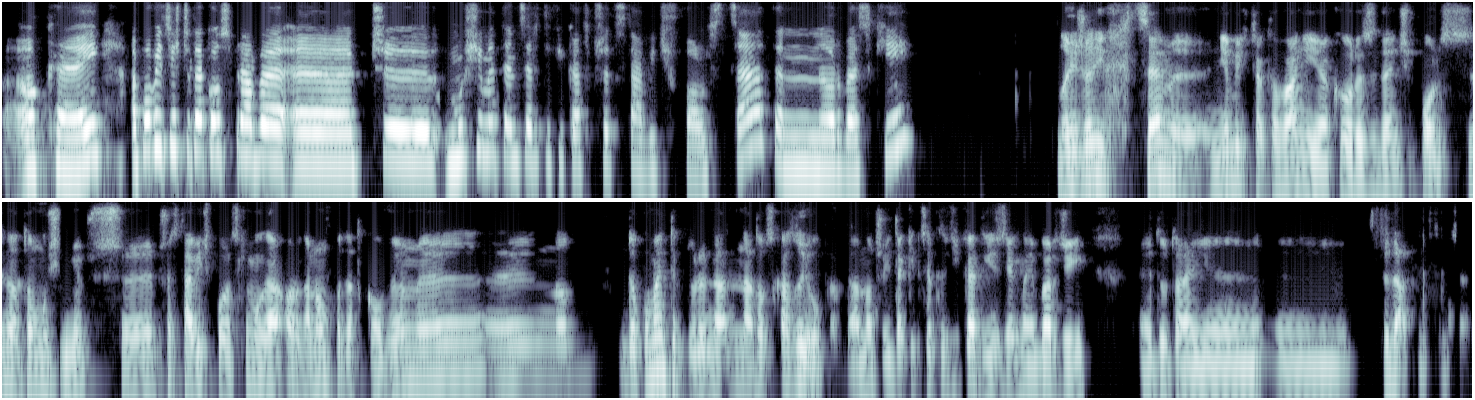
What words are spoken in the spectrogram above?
Okej, okay. a powiedz jeszcze taką sprawę, e, czy musimy ten certyfikat przedstawić w Polsce, ten norweski? No jeżeli chcemy nie być traktowani jako rezydenci polscy, no to musimy przy, przedstawić polskim organom podatkowym e, e, no, dokumenty, które na, na, to wskazują, prawda? No, czyli taki certyfikat jest jak najbardziej tutaj przydatny w tym celu.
